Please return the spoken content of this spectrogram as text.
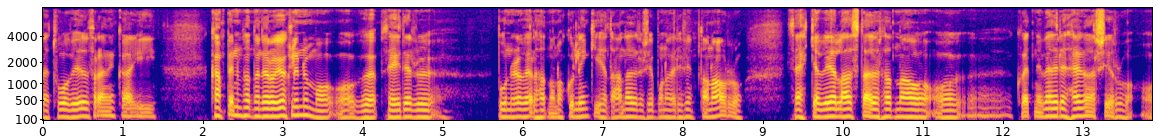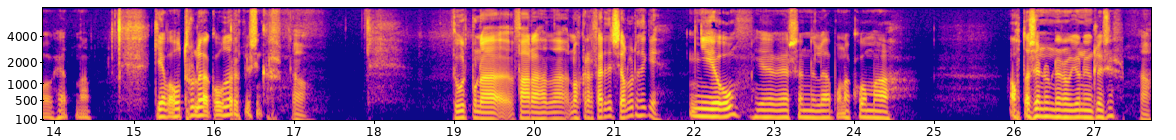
með tvo viðfræðinga í kampinum þarna er á jöklinum og, og þeir eru búinir að vera þarna nokkur lengi, ég held að annaður er sér búin að vera í 15 ár og þekkja vel aðstæður þarna og, og uh, hvernig veðrið hegðar sér og, og hérna gefa ótrúlega góðar upplýsingar. Já. Þú ert búin að fara hana, nokkrar ferðir sjálfur, eða ekki? Jú, ég er sennilega búin að koma áttasinnunir á Union Glacier. Já.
